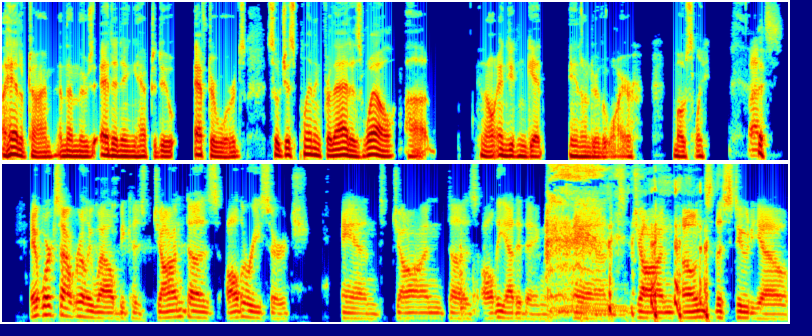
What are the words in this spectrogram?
ahead of time, and then there's editing you have to do afterwards. So just planning for that as well, uh, you know, and you can get in under the wire mostly. That's it works out really well because John does all the research and John does all the editing and John owns the studio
